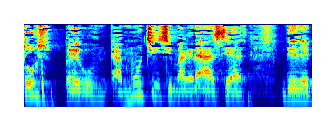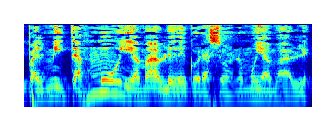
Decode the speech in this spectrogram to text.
tus preguntas. Muchísimas gracias desde Palmitas, muy amable de corazón, muy amable.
